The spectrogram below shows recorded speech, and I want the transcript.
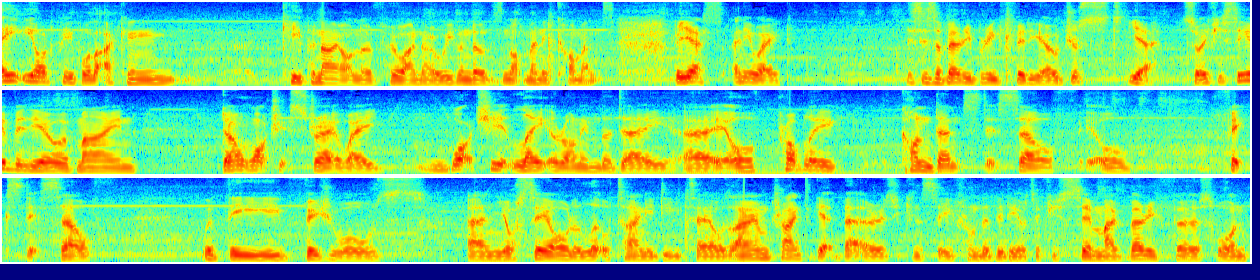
80 odd people that I can uh, keep an eye on of who I know, even though there's not many comments. But yes, anyway, this is a very brief video. Just, yeah, so if you see a video of mine, don't watch it straight away. Watch it later on in the day. Uh, it'll probably condensed itself. It'll fixed itself with the visuals and you'll see all the little tiny details. I am trying to get better as you can see from the videos. If you see my very first one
